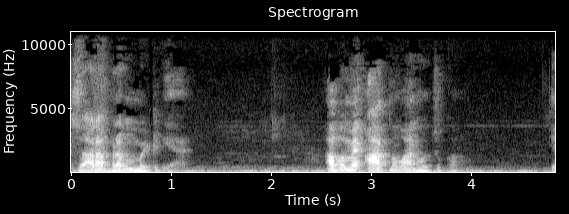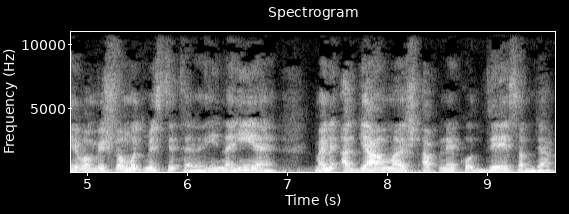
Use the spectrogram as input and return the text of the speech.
सारा ब्रह्म मिट गया है। अब मैं आत्मवान हो चुका हूँ। एवं विश्व मुझमें स्थित है, नहीं नहीं है। मैंने अज्ञानवश अपने को दे समझा।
